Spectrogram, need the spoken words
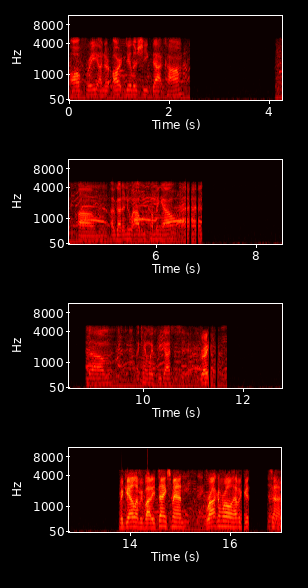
all free under artdealerchic.com. Um, I've got a new album coming out, and um, I can't wait for you guys to see it. Great. Miguel, everybody, thanks, man. Rock and roll. Have a good time.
